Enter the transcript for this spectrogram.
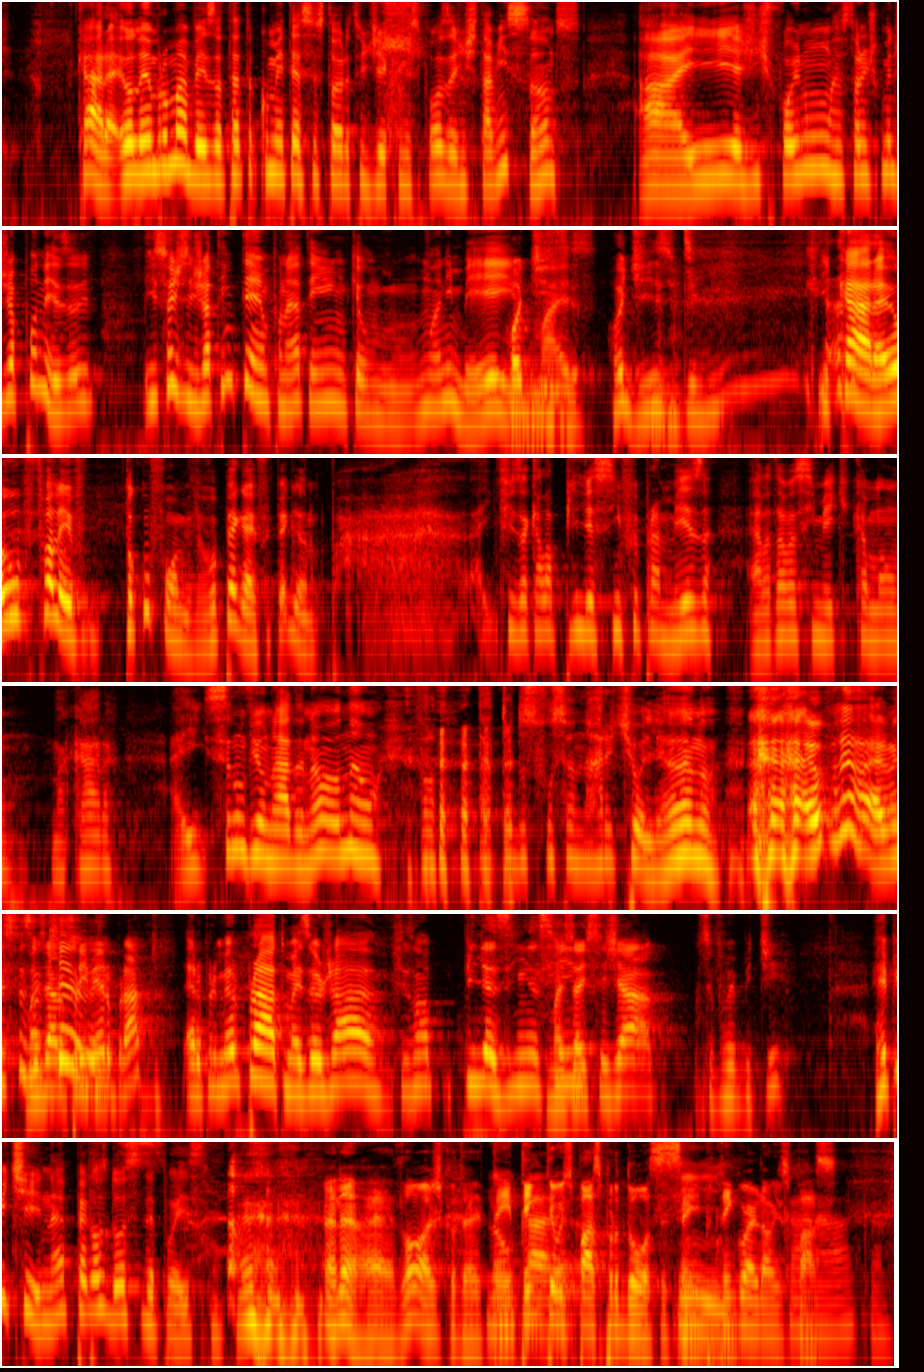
Cara, eu lembro uma vez, até comentei essa história outro dia com minha esposa, a gente tava em Santos. Aí a gente foi num restaurante de comida japonesa. Isso já tem tempo, né? Tem quê? um, um ano e meio. Rodízio. Mais. Rodízio. E, cara, eu falei, tô com fome, vou pegar. E fui pegando. Pá. Aí fiz aquela pilha assim, fui pra mesa. Aí ela tava assim, meio que com a mão na cara. Aí, você não viu nada, não? Eu, não. Ela falou, tá todos os funcionários te olhando. Aí eu falei, ah, mas fazer Mas o era o primeiro prato? Era o primeiro prato, mas eu já fiz uma pilhazinha assim. Mas aí você já. Você foi repetir? Repetir, né? Pegar os doces depois. É, não, é lógico. né? Tem, Não, tem que ter um espaço pro doce sim. sempre. Tem que guardar um espaço. Caraca.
